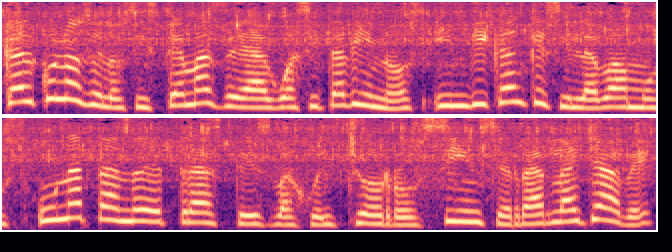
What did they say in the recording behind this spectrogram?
Cálculos de los sistemas de agua citadinos indican que si lavamos una tanda de trastes bajo el chorro sin cerrar la llave,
